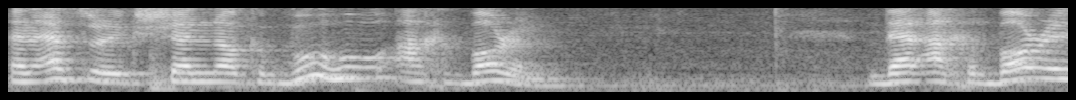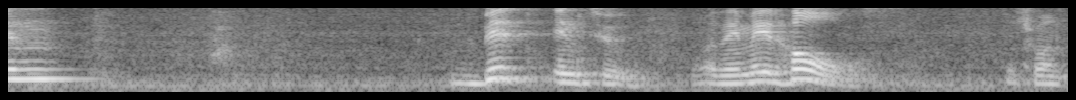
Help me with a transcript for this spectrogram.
and Esroig shenokbuhu achborim. That achborim bit into, or they made holes. Which one?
